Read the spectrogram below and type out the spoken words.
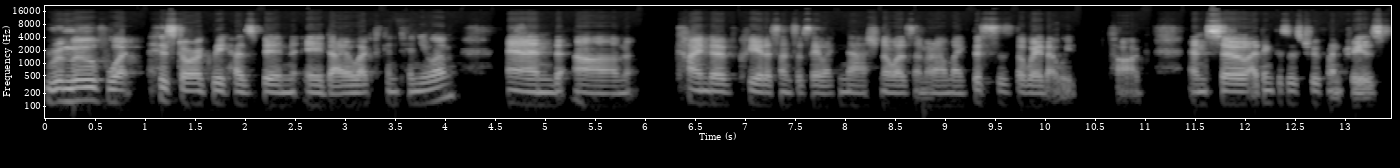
remove what historically has been a dialect continuum and um, kind of create a sense of say like nationalism around like this is the way that we talk. And so i think this is true countries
